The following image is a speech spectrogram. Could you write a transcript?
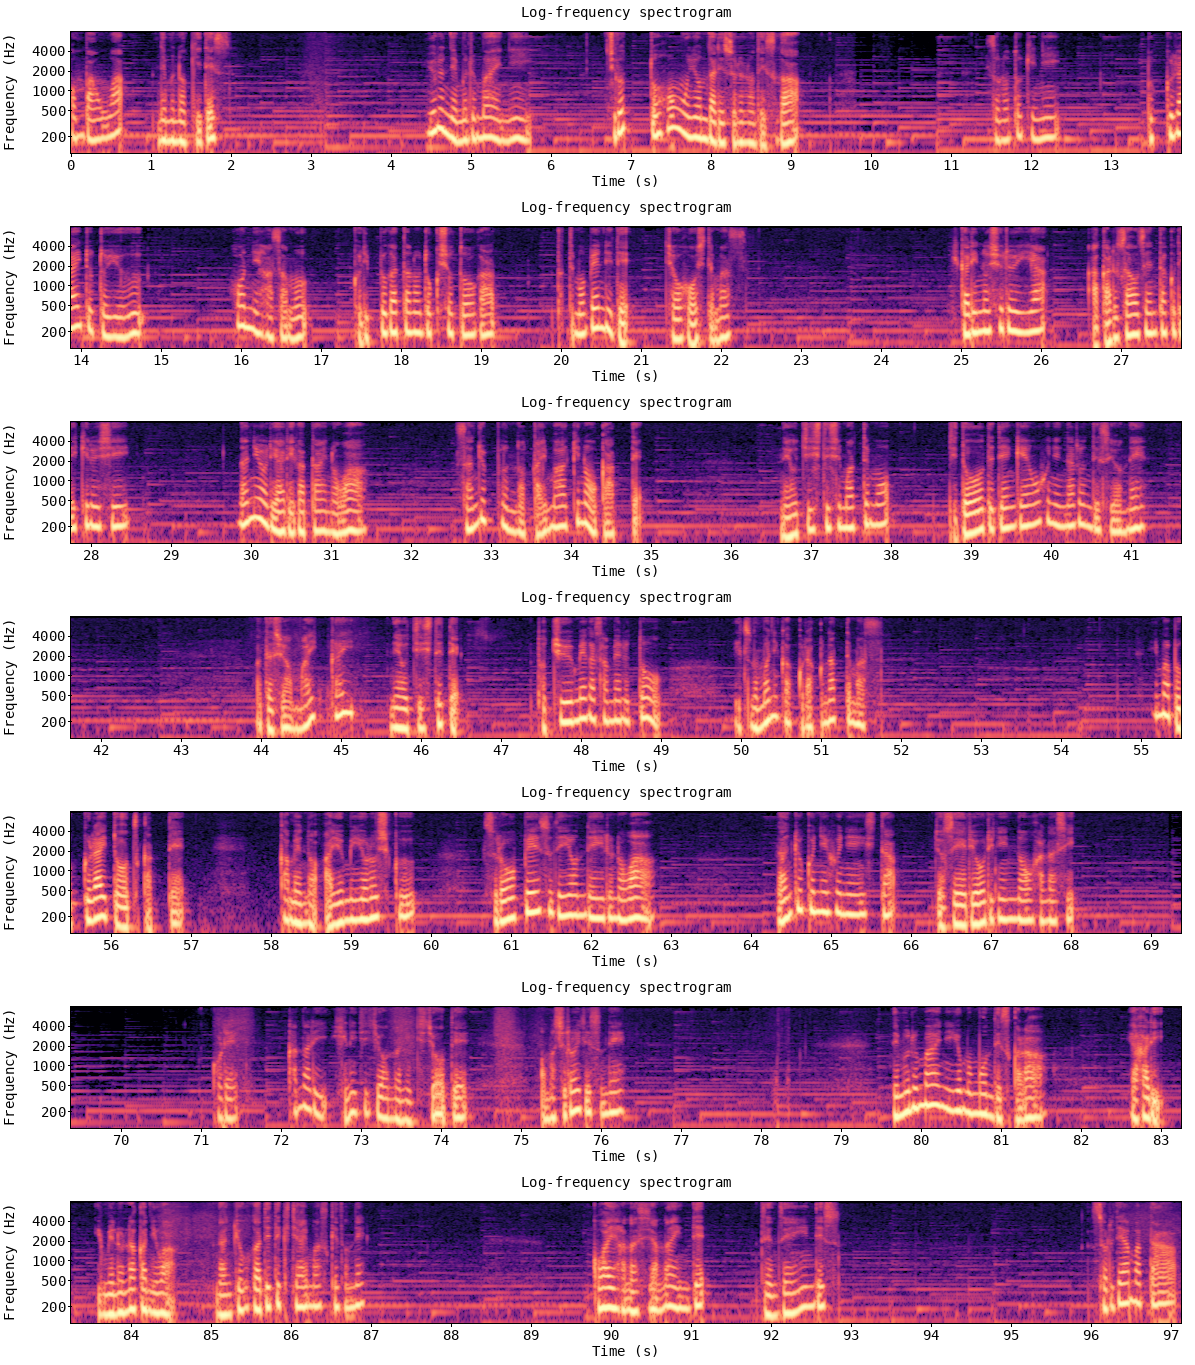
こんばんは。眠の木です。夜眠る前にチロッと本を読んだりするのですがその時にブックライトという本に挟むクリップ型の読書灯がとても便利で重宝してます。光の種類や明るさを選択できるし何よりありがたいのは30分のタイマー機能があって寝落ちしてしまっても自動で電源オフになるんですよね。私は毎回寝落ちしてて途中目が覚めるといつの間にか暗くなってます。今ブックライトを使って画面の歩みよろしく。スローペースで読んでいるのは南極に赴任した女性料理人のお話。これかなり非日常な日常で面白いですね。眠る前に読むもんですからやはり夢の中には南極が出てきちゃいますけどね。怖い話じゃないんで全然いいんです。それではまた。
